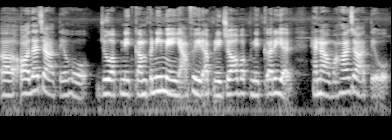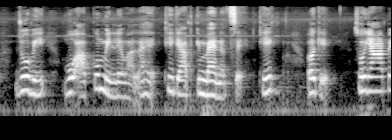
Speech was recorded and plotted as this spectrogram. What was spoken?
अहदा चाहते हो, जो अपनी कंपनी में या फिर अपनी जॉब अपने करियर है ना, वहाँ जाते हो, जो भी, वो आपको मिलने वाला है, ठीक है, आपकी मेहनत से, ठीक? ओके सो so, यहाँ पे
